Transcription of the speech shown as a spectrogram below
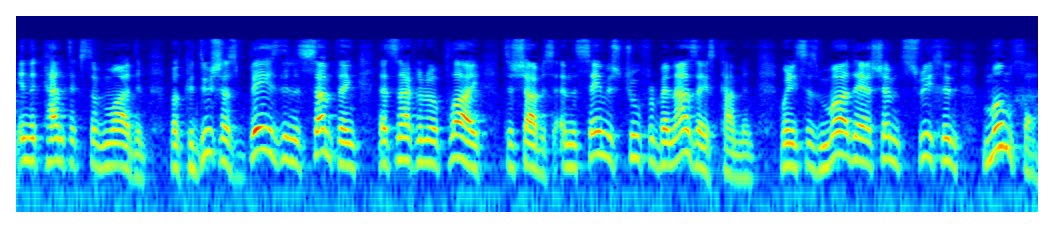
in the context of Moadim, but Kedushas Bezdin is something that's not going to apply to Shabbos. And the same is true for Ben Azai's comment when he says Moadei Hashem Tzrichin Mumcha.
